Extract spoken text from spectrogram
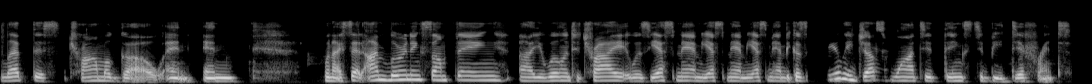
let this trauma go and and when I said, I'm learning something, uh, you're willing to try, it was yes, ma'am, yes, ma'am, yes, ma'am, because they really just wanted things to be different.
